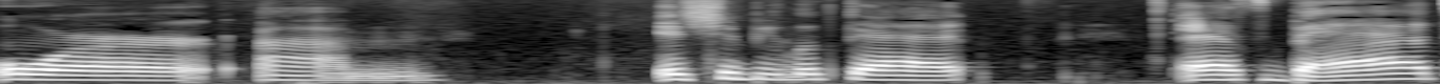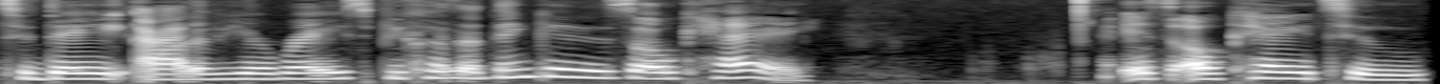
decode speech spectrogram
or um, it should be looked at as bad to date out of your race because I think it is okay. It's okay to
